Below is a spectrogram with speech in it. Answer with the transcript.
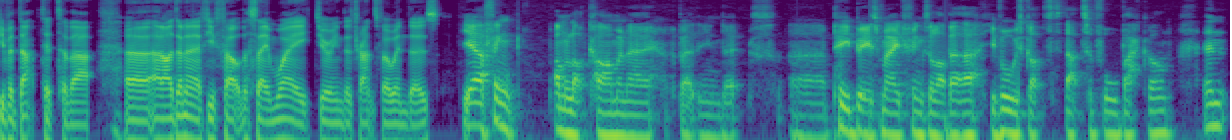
you've adapted to that. Uh, and i don't know if you felt the same way during the transfer windows. Yeah i think I'm a lot calmer now about the index. Uh, PB has made things a lot better. You've always got that to fall back on. And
